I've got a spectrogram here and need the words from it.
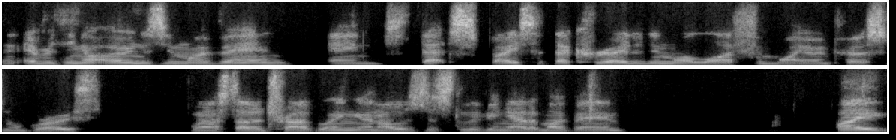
And everything I own is in my van. And that space that that created in my life for my own personal growth when I started traveling and I was just living out of my van, I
